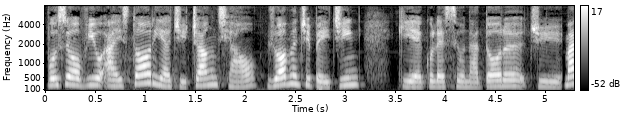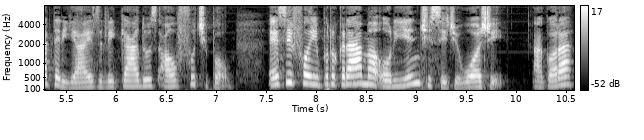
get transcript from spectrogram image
você ouviu a história de Zhang Qiao, jovem de Beijing, que é colecionador de materiais ligados ao futebol. Esse foi o programa Oriente-se de hoje. Agora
